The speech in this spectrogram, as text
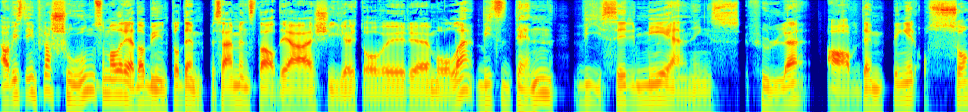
Ja, Hvis inflasjonen, som allerede har begynt å dempe seg, men stadig er skyhøyt over eh, målet, hvis den viser meningsfulle avdempinger også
